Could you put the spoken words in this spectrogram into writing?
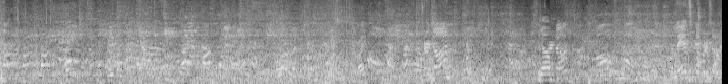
Uh, Turned on? No. Turned on? The lance cover's on.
